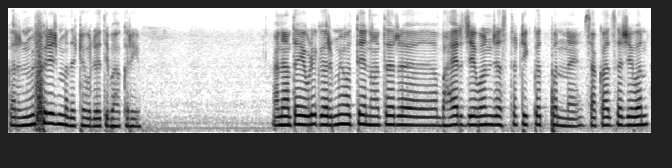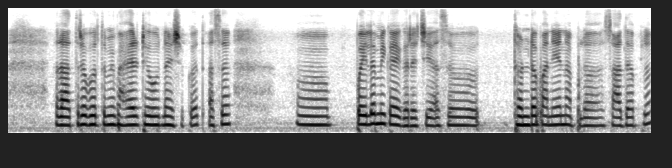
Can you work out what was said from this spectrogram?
कारण मी फ्रीजमध्ये ठेवली होती भाकरी. आणि आता एवढी गरमी होते ना तर बाहेर जेवण जास्त टिकत पण नाही. सकाळचं जेवण रात्रभर तुम्ही बाहेर ठेवू नाही शकत. असं पहिलं मी काय करायचे असं थंड पाणी आहे ना आपलं साधं आपलं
